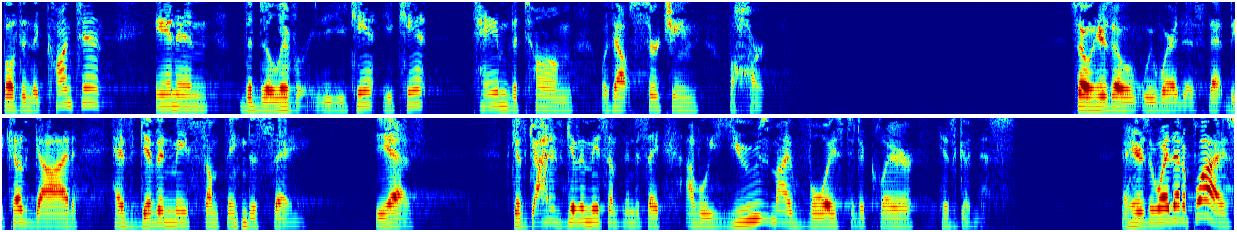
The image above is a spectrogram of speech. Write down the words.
Both in the content and in the delivery. You can't, you can't tame the tongue without searching the heart. So here's how we wear this that because God has given me something to say, He has. Because God has given me something to say, I will use my voice to declare His goodness. Now here's the way that applies.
